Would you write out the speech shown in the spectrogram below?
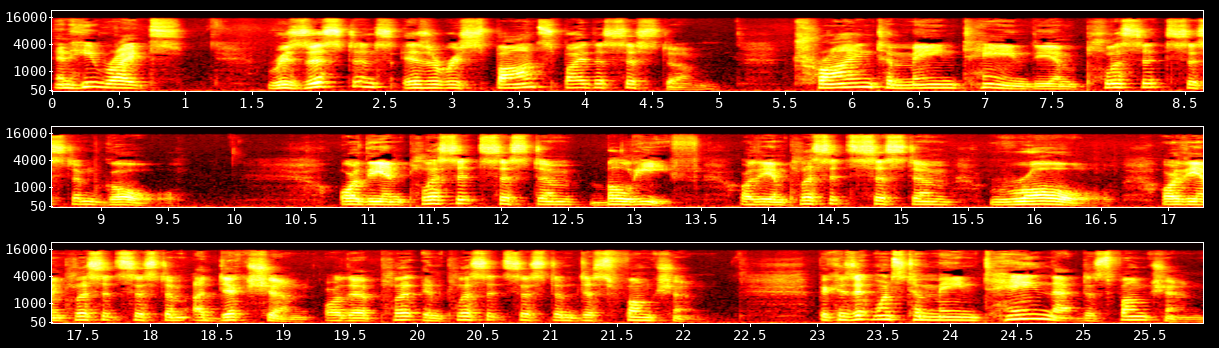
And he writes Resistance is a response by the system trying to maintain the implicit system goal or the implicit system belief or the implicit system role or the implicit system addiction or the implicit system dysfunction because it wants to maintain that dysfunction.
